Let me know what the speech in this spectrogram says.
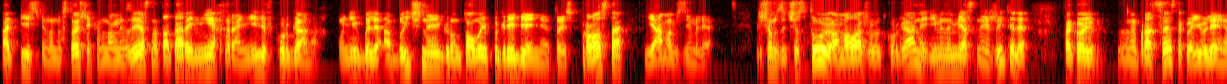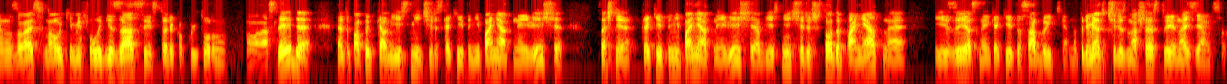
по письменным источникам нам известно, татары не хоронили в курганах. У них были обычные грунтовые погребения, то есть просто яма в земле. Причем зачастую омолаживают курганы именно местные жители. Такой процесс, такое явление называется в науке мифологизации историко-культурного наследия. Это попытка объяснить через какие-то непонятные вещи, точнее, какие-то непонятные вещи объяснить через что-то понятное и известные какие-то события. Например, через нашествие иноземцев,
